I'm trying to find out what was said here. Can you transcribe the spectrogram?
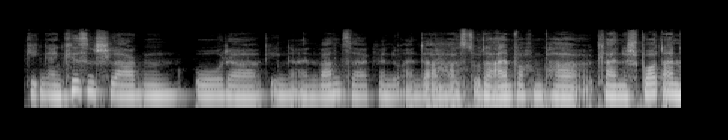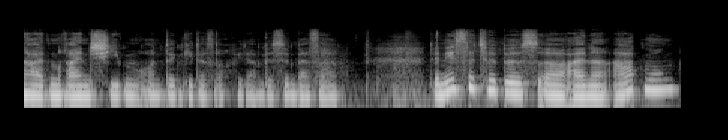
gegen ein Kissen schlagen oder gegen einen Wandsack, wenn du einen da hast, oder einfach ein paar kleine Sporteinheiten reinschieben und dann geht es auch wieder ein bisschen besser. Der nächste Tipp ist äh, eine Atmung.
